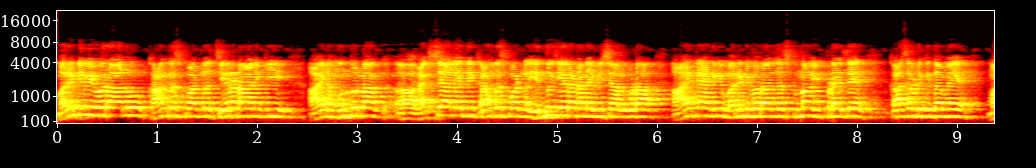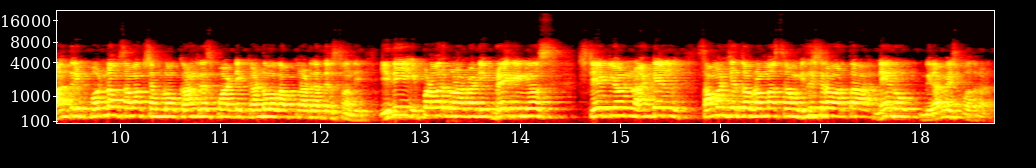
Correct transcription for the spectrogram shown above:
మరిన్ని వివరాలు కాంగ్రెస్ పార్టీలో చేరడానికి ఆయన ముందున్న ఆ, లక్ష్యాలేంది కాంగ్రెస్ పార్టీలో ఎందుకు చేరడనే విషయాలు కూడా ఆయనే అడిగి మరిన్ని వివరాలు తెలుసుకుందాం. ఇప్పుడైతే కాసేపటి క్రితమే మంత్రి పొన్నం సమక్షంలో కాంగ్రెస్ పార్టీ కండువ కప్పుకున్నట్టుగా తెలుస్తోంది. ఇది ఇప్పటివరకు ఉన్నటువంటి బ్రేకింగ్ న్యూస్. స్టేట్ యూన్ అంటే సమన్ బ్రహ్మాస్త్రం యుధిష్ఠిర వార్త నేను మీ రమేష్ పోతరాడు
